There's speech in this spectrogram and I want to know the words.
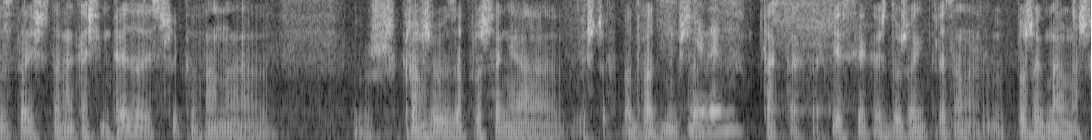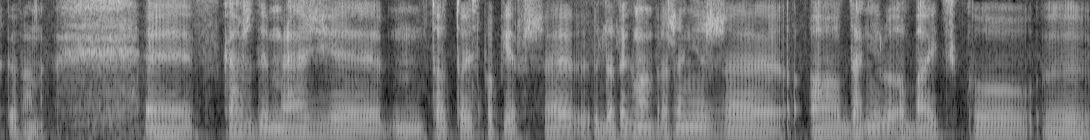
zdaje się, że tam jakaś impreza jest szykowana. Już krążyły zaproszenia jeszcze chyba dwa dni przed. Nie wiem. Tak, tak, tak. Jest jakaś duża impreza na- pożegnalna szykowana. E, w każdym razie mm, to, to jest po pierwsze. Dlatego mam wrażenie, że o Danielu Obajtku y,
